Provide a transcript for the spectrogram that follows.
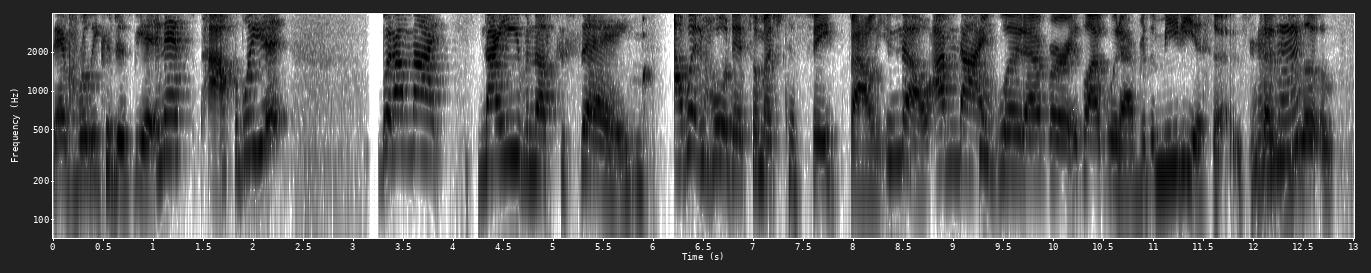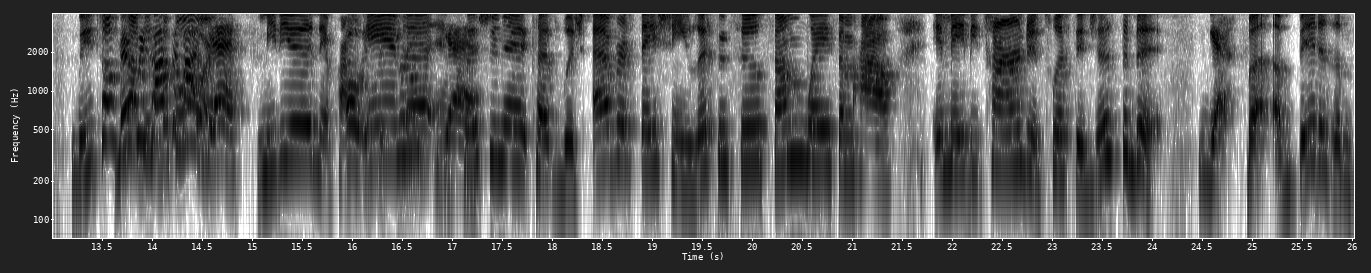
that really could just be it, and that's possibly it. But I'm not naive enough to say I wouldn't hold it so much to face value. no. I'm not. To whatever is like whatever the media says, because Mhm. look, we talked Remember about we this talked before. about yes. media and their Oh, the propaganda and Yes. pushing it because whichever station you listen to, some way, somehow, it may be turned and twisted just a bit. Yes. But a bit is a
